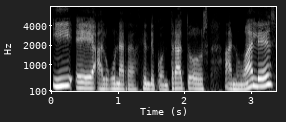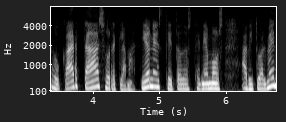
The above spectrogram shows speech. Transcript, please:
y eh, alguna redacción de contratos anuales o cartas o reclamaciones que todos tenemos habitualmente,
